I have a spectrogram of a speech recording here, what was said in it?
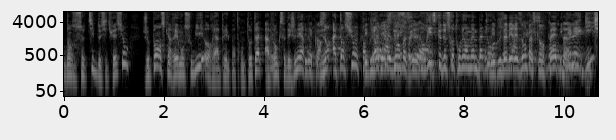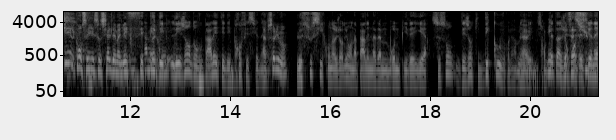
dans ce type de situation, je pense qu'un Raymond Soubi aurait appelé le patron de Total avant que ça dégénère, en disant attention, Mais vous avez on risque- raison, parce que- on risque de se retrouver dans le même bateau. Mais vous avez raison parce qu'en fait, Et quel est, qui, qui est le conseiller social d'Emmanuel mais c'était des- les gens dont vous parlez étaient des professionnels. Absolument. Le souci qu'on a aujourd'hui, on a parlé de Madame Braun-Pivet hier, ce sont des gens qui découvrent leur métier. Ah. Ils seront peut-être un jour professionnels,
